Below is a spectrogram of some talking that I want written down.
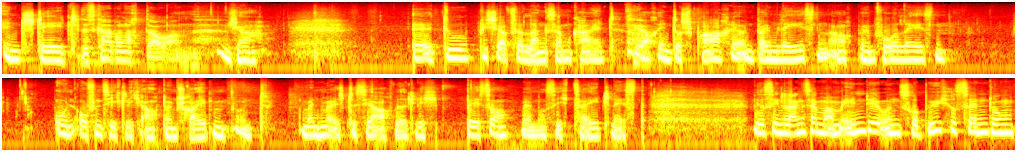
entsteht. Das kann aber noch dauern. Ja. Äh, du bist ja für Langsamkeit, ja. auch in der Sprache und beim Lesen, auch beim Vorlesen und offensichtlich auch beim Schreiben. Und manchmal ist es ja auch wirklich besser, wenn man sich Zeit lässt. Wir sind langsam am Ende unserer Büchersendung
